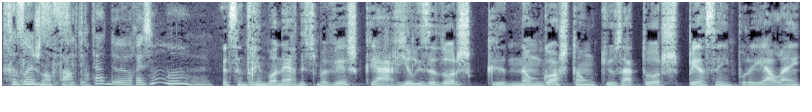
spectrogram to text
Razões não faltam. A Sandrine Bonner disse uma vez que há realizadores que não gostam que os atores pensem por aí além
